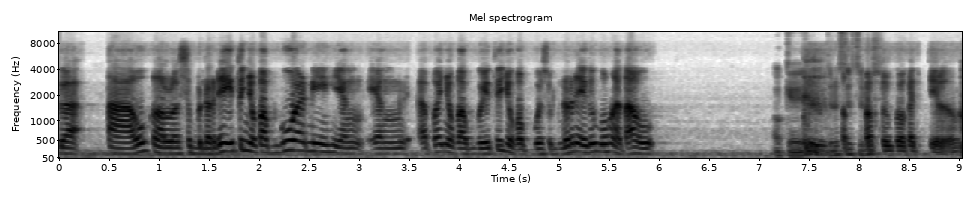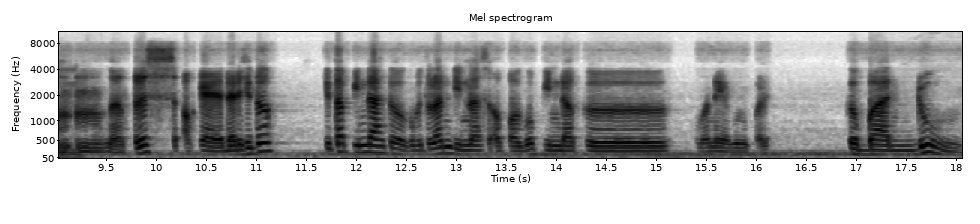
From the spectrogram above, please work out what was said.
nggak tahu kalau sebenarnya itu nyokap gue nih yang yang apa nyokap gue itu nyokap gue sebenarnya itu gue nggak tahu Oke, terus terus terus. waktu gue kecil. Hmm. Nah terus oke dari situ kita pindah tuh kebetulan dinas opa gue pindah ke mana ya gue lupa deh ke Bandung.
